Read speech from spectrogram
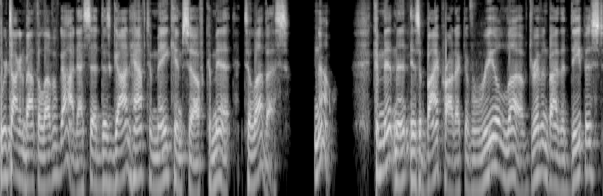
we're talking about the love of God. I said, Does God have to make himself commit to love us? No. Commitment is a byproduct of real love driven by the deepest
